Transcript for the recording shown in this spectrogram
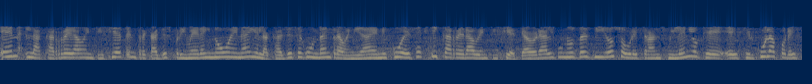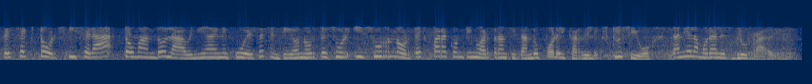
en la carrera 27 entre calles primera y novena y en la calle segunda entre avenida NQS y carrera 27. Habrá algunos desvíos sobre Transmilenio que eh, circula por este sector y será tomando la avenida NQS sentido norte-sur y sur-norte para continuar transitando por el carril exclusivo. Daniela Morales, Blue Radio.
